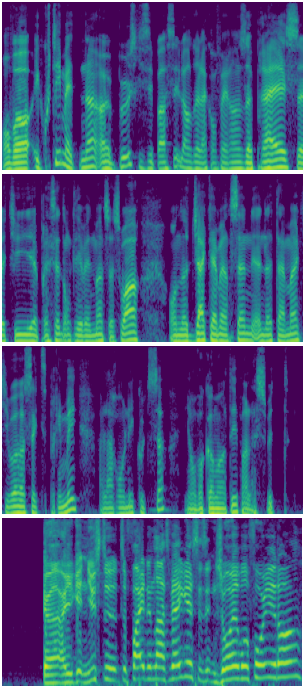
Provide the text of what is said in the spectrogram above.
On va écouter maintenant un peu ce qui s'est passé lors de la conférence de presse euh, qui précède donc l'événement de ce soir. On a Jack Emerson notamment qui va s'exprimer. Alors on écoute ça et on va commenter par la suite. Uh, are you getting used to fighting in Las Vegas? Is it enjoyable for you at all?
